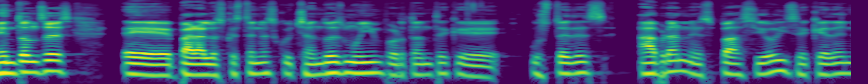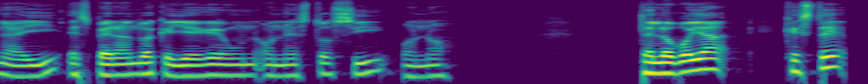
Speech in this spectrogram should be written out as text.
entonces, eh, para los que estén escuchando, es muy importante que ustedes abran espacio y se queden ahí esperando a que llegue un honesto sí o no. Te lo voy a... que esté...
